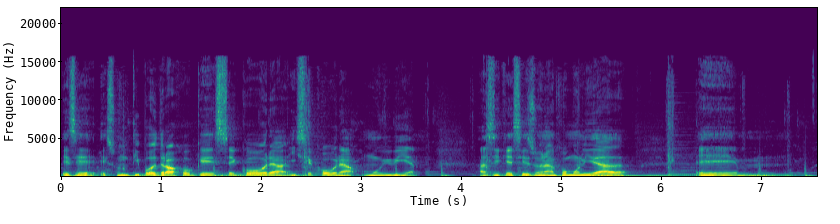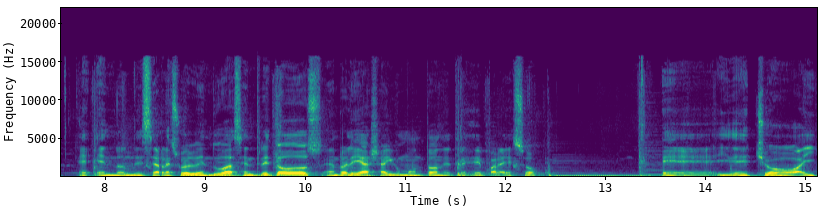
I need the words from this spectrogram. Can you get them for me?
ese es un tipo de trabajo que se cobra y se cobra muy bien. Así que si es una comunidad eh, e, en donde se resuelven dudas entre todos, en realidad ya hay un montón de 3D para eso. Eh, y de hecho hay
